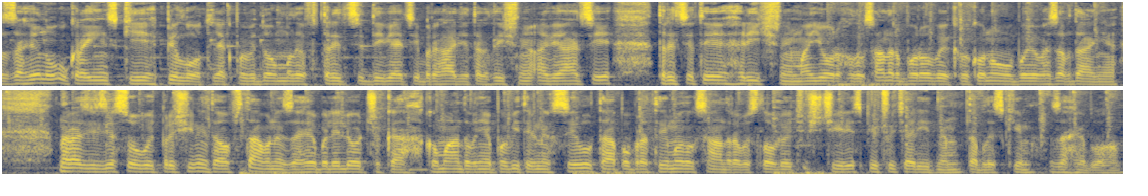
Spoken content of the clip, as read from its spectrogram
Загинув український пілот. Як повідомили в 39-й бригаді тактичної авіації, 30-річний майор Олександр Боровик виконував бойове завдання. Наразі з'ясовують причини та обставини загибелі льотчика. Командування повітряних сил та побратими Олександра висловлюють щирі співчуття рідним та близьким загиблого.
